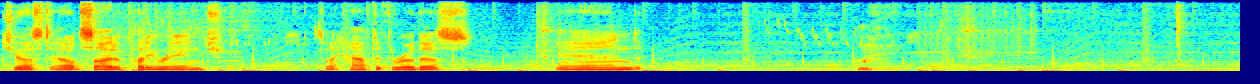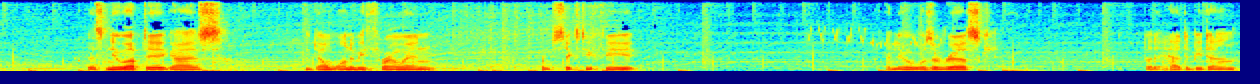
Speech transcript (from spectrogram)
just outside of putting range. So I have to throw this. And This new update, guys, you don't want to be throwing from 60 feet. I knew it was a risk, but it had to be done.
